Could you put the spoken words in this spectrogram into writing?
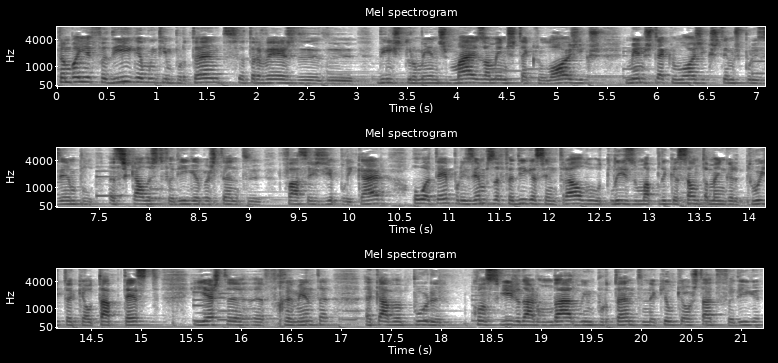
Também a fadiga, muito importante, através de, de, de, instrumentos mais ou menos tecnológicos. Menos tecnológicos temos, por exemplo, as escalas de fadiga bastante fáceis de aplicar, ou até, por exemplo, a fadiga central utiliza uma aplicação também gratuita que é o Tap Test e esta ferramenta acaba por conseguir dar um dado importante naquilo que é o estado de fadiga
